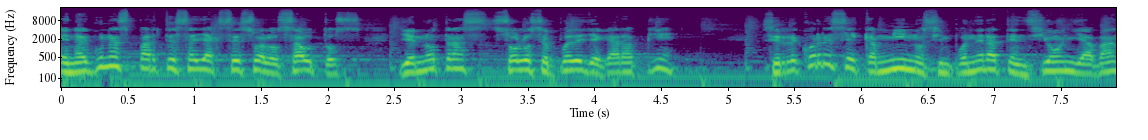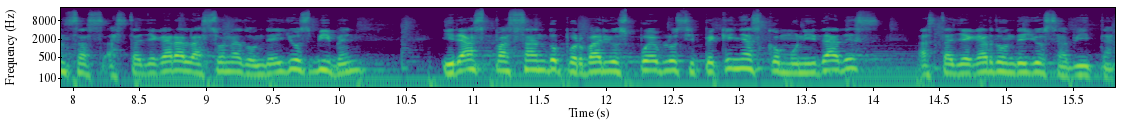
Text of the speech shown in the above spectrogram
En algunas partes hay acceso a los autos y en otras solo se puede llegar a pie. Si recorres el camino sin poner atención y avanzas hasta llegar a la zona donde ellos viven, irás pasando por varios pueblos y pequeñas comunidades hasta llegar donde ellos habitan.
